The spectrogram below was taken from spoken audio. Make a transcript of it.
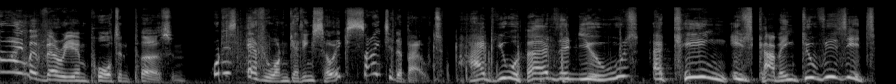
I'm a very important person. What is everyone getting so excited about? Have you heard the news? A king is coming to visit.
